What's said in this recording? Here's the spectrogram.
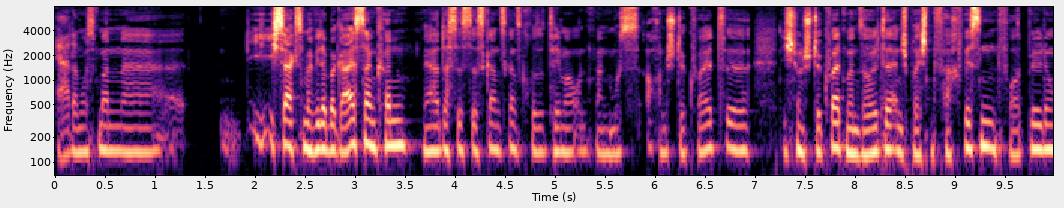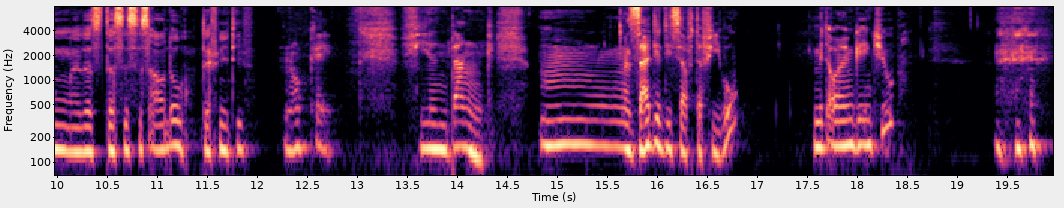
ja, da muss man, äh, ich, ich sag's mal wieder begeistern können. Ja, das ist das ganz, ganz große Thema. Und man muss auch ein Stück weit, äh, nicht nur ein Stück weit, man sollte entsprechend Fachwissen, Fortbildung, äh, das, das ist das A und O, definitiv. Okay. Vielen Dank. Mm, seid ihr dies Jahr auf der FIBO mit eurem GameCube?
